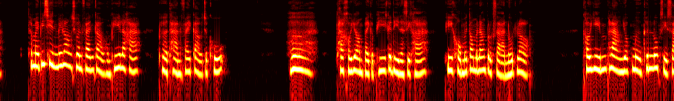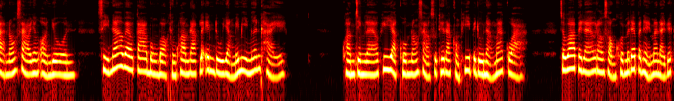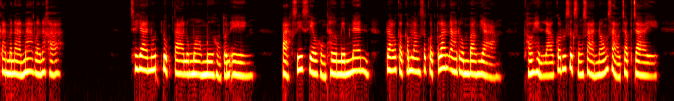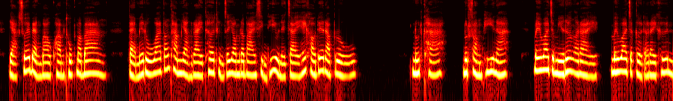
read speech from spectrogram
ทำไมพี่ชินไม่ลองชวนแฟนเก่าของพี่ล่ะคะเผื่อฐานไฟเก่าจะคุ เฮ้อ ถ้าเขายอมไปกับพี่ก็ดีนะสิคะ พี่คงไม่ต้องมานั่งปรึกษานุชหรอก เขายิ้มพลางยกมือขึ้นรูปศีรษะน้องสาวอย่างอ่อนโยน สีหน้าแววตาบ่งบอกถึงความรักและเอ็นดูอย่างไม่มีเงื่อนไข ความจริงแล้วพี่อยากควงน้องสาวสุดที่รักของพี่ไปดูหนังมากกว่า จะว่าไปแล้วเราสองคนไม่ได้ไปไหนมาไหนด้วยกันมานานมากแล้วนะคะ ชยานุชหลุบตาลงมองมือของตนเอง ปากซีดเซียวของเธอเม้มแน่นราวกับกำลังสะกดกลั้นอารมณ์บางอย่าง เขาเห็นแล้วก็รู้สึกสงสารน้องสาวจับใจ อยากช่วยแบ่งเบาความทุกข์มาบ้าง แต่ไม่รู้ว่าต้องทำอย่างไรเธอถึงจะยอมระบายสิ่งที่อยู่ในใจให้เขาได้รับรู้ นุชคะ นุชฟังพี่นะ ไม่ว่าจะมีเรื่องอะไร ไม่ว่าจะเกิดอะไรขึ้น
